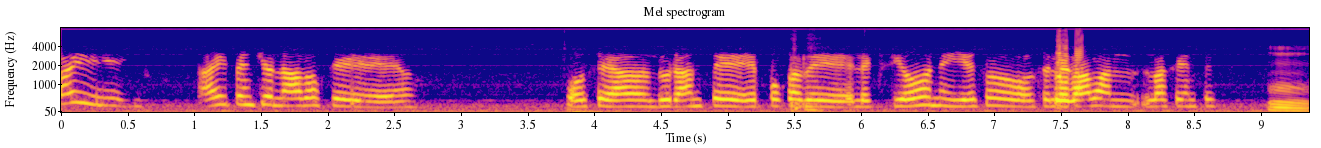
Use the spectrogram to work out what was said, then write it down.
hay, hay pensionados que, o sea, durante época de elecciones y eso se le daban la gente. Mm.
